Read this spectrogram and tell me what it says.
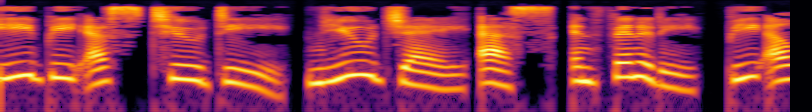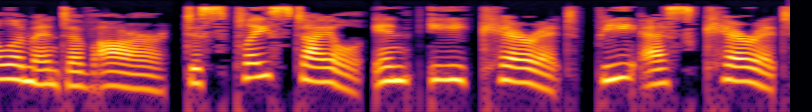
EBS2D mu J S infinity B element of R display style int E caret BS caret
